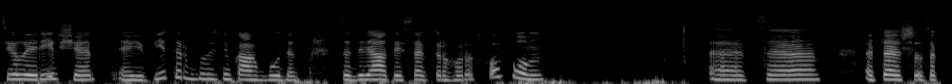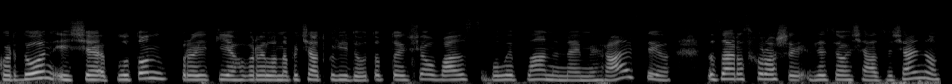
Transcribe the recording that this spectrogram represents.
цілий рік ще е, Юпітер в близнюках буде. Це дев'ятий сектор гороскопу. Е, Це е, теж за кордон і ще Плутон, про який я говорила на початку відео. Тобто, якщо у вас були плани на еміграцію, то зараз хороший для цього час. Звичайно,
